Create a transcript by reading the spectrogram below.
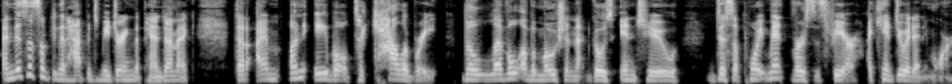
and this is something that happened to me during the pandemic that I'm unable to calibrate the level of emotion that goes into disappointment versus fear. I can't do it anymore.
